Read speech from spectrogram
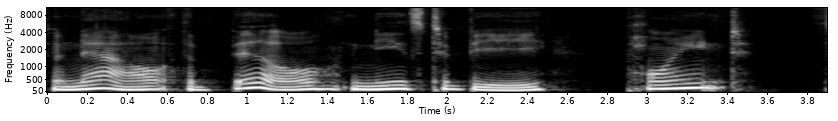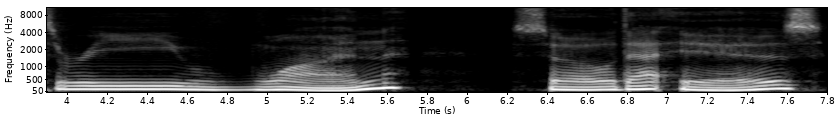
So now the bill needs to be 0.31. So that is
